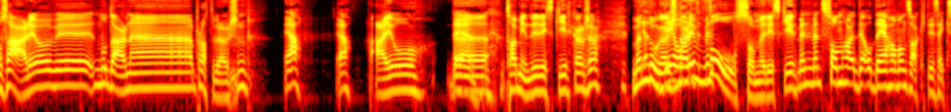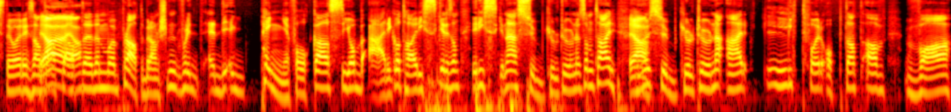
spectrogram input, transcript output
Og så er det jo vi, moderne platebransjen Ja, ja. er jo Det- eh, Tar mindre risker, kanskje. Men Ja, noen ganger det så tar de men- voldsomme risker. Men, men sånn har, det, og det har man sagt i 60 år. Ikke sant? Ja, ja, ja. At, at den platebransjen Fordi de, pengefolkas jobb er ikke å ta risker. Sant? Riskene er subkulturene som tar. Når subkulturene er litt for opptatt av hva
